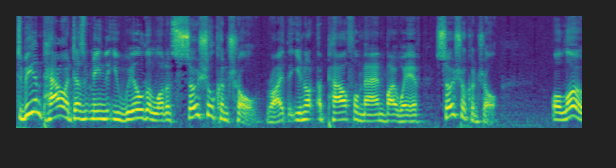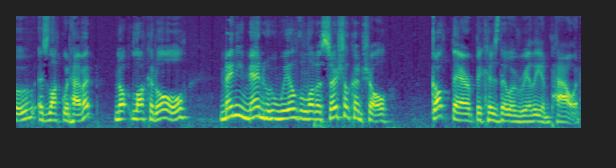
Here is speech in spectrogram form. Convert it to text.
To be empowered doesn't mean that you wield a lot of social control, right? That you're not a powerful man by way of social control. Although, as luck would have it, not luck at all, many men who wield a lot of social control got there because they were really empowered.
